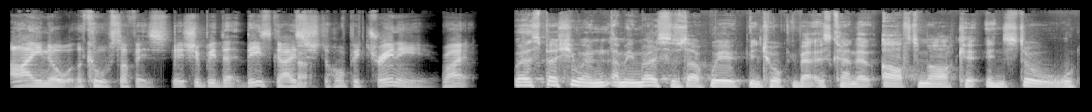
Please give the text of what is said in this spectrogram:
I know what the cool stuff is. It should be that these guys should hopefully be training you, right? Well, especially when, I mean, most of the stuff we've been talking about is kind of aftermarket install.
